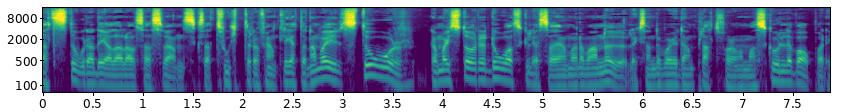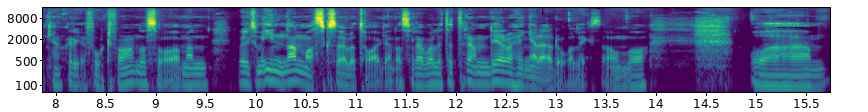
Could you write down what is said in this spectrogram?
att stora delar av så här svensk så Twitter-offentligheten, den var ju stor, den var ju större då skulle jag säga än vad den var nu. Liksom. Det var ju den plattformen man skulle vara på, det kanske det är fortfarande så. Men det var liksom innan Musks övertagande, så det var lite trendigare att hänga där då. Liksom. Och, och, ehm,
